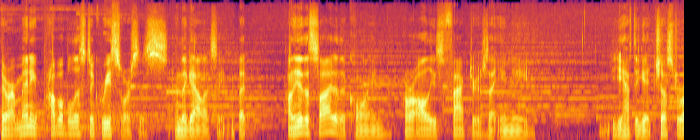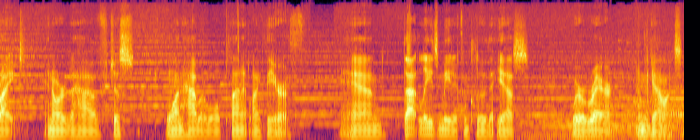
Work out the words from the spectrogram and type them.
There are many probabilistic resources in the galaxy, but on the other side of the coin are all these factors that you need. You have to get just right in order to have just one habitable planet like the Earth. And that leads me to conclude that yes, we're rare in the galaxy.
